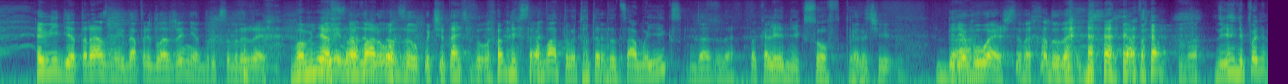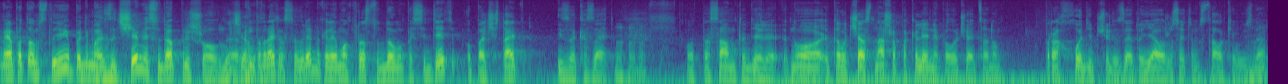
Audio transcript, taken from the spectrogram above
видят разные да, предложения, вдруг соображаешь. Во мне Блин, надо же отзывы почитать было. Во мне срабатывает вот этот самый X, да, да, да. поколение иксов. Короче, да. переобуваешься на ходу, да? Я прям, ну я не понимаю, я потом стою и понимаю, зачем я сюда пришел, зачем потратил свое время, когда я мог просто дома посидеть, почитать и заказать. Вот на самом-то деле. Но это вот сейчас наше поколение, получается, оно проходит через это, я уже с этим сталкиваюсь, да.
